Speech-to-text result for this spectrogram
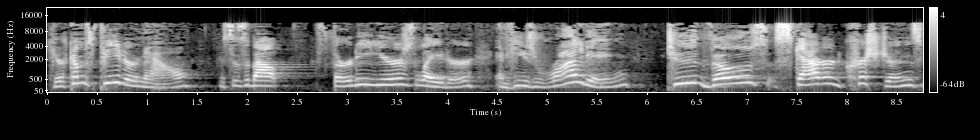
here comes Peter now. This is about 30 years later, and he's writing to those scattered Christians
